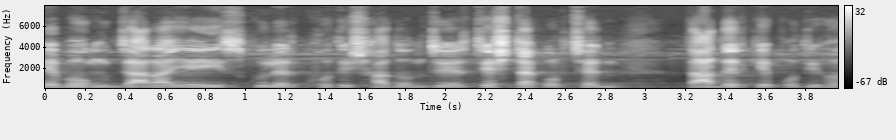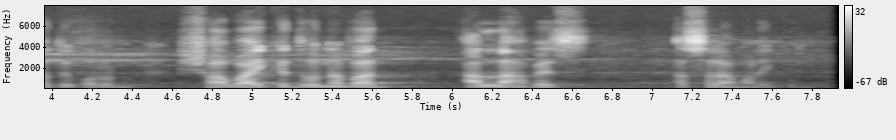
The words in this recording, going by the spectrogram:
এবং যারা এই স্কুলের ক্ষতি সাধন যে চেষ্টা করছেন, তাদেরকে প্রতিহত করুন। সবাইকে ধন্যবাদ। আল্লাহ হাফেজ। আসসালামু আলাইকুম।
